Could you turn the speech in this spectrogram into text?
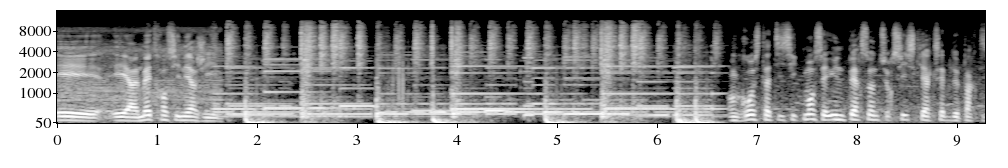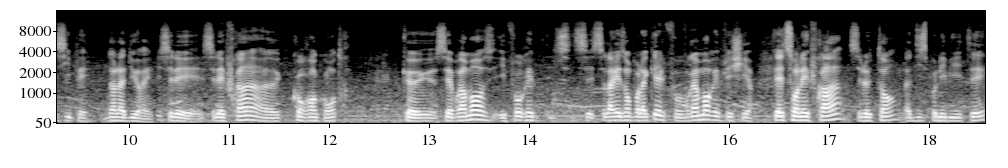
et à le mettre en synergie. En gros, statistiquement, c'est une personne sur six qui accepte de participer dans la durée. C'est les, freins euh, qu'on rencontre. C'est vraiment, c'est la raison pour laquelle il faut vraiment réfléchir. Quels sont les freins? C'est le temps, la disponibilité,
